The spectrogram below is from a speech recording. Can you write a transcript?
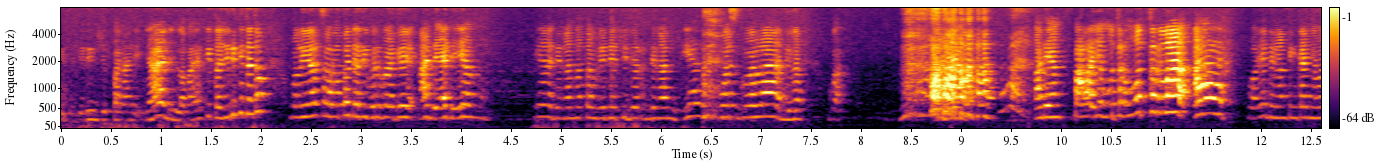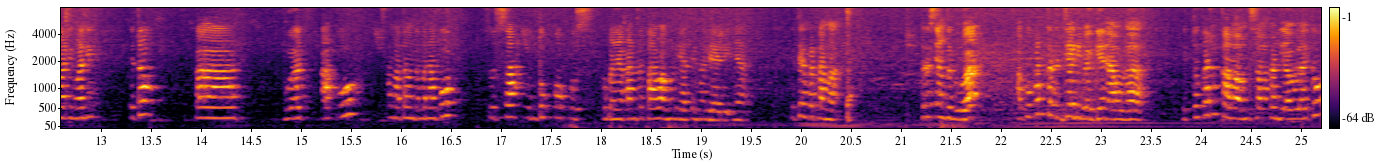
gitu jadi di depan adiknya di belakangnya kita. Jadi kita tuh melihat sorotnya dari berbagai adik-adik yang ya dengan notabene tidur dengan ya puas gue lah dengan ada yang, yang palanya muter-muter lah. Ah pokoknya dengan tingkahnya masing-masing. Itu eh, buat aku sama teman-teman aku susah untuk fokus. Kebanyakan ketawa melihatin adik-adiknya itu yang pertama. Terus yang kedua aku kan kerja di bagian aula. Itu kan kalau misalkan di aula itu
